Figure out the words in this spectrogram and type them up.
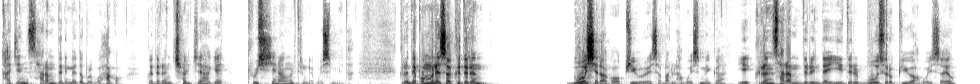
가진 사람들임에도 불구하고 그들은 철저하게 불신앙을 드러내고 있습니다. 그런데 본문에서 그들은 무엇이라고 비유해서 말을 하고 있습니까? 이, 그런 사람들인데 이들을 무엇으로 비유하고 있어요?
